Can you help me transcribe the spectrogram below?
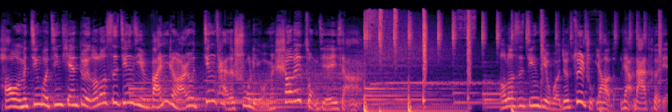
好，我们经过今天对俄罗斯经济完整而又精彩的梳理，我们稍微总结一下啊。俄罗斯经济，我觉得最主要的两大特点，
